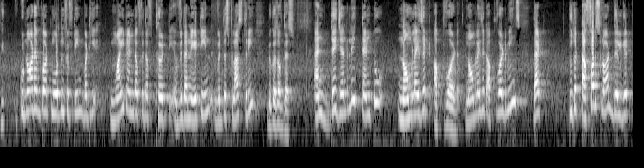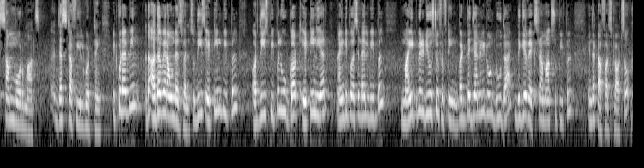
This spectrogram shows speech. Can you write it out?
he could not have got more than 15 but he might end up with a 30 with an 18 with this plus 3 because of this. And they generally tend to normalize it upward. Normalize it upward means that to the tougher slot they'll get some more marks just a feel good thing. It could have been the other way around as well. So these 18 people or these people who got 18 here 90 percentile people might be reduced to 15 but they generally don't do that. They give extra marks to people in the tougher slot so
